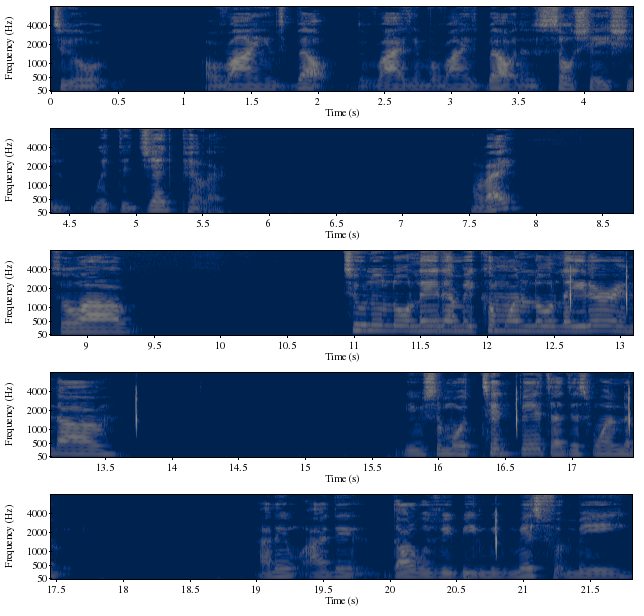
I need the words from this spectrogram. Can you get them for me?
to Orion's belt, the rising of Orion's belt in association with the Djed pillar. All right? So uh, tune in a little later. I may come on a little later and uh, give you some more tidbits. I just wanted to. I didn't. I didn't thought it would be missed for me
